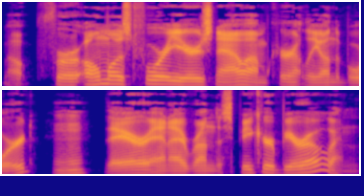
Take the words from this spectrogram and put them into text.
well, for almost four years now. I'm currently on the board Mhm. there, and I run the speaker bureau. And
